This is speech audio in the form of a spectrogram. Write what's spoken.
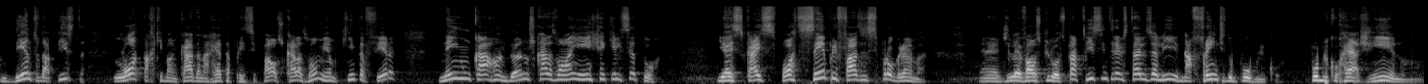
dentro da pista, lota arquibancada na reta principal, os caras vão mesmo, quinta-feira, nenhum carro andando, os caras vão lá e enchem aquele setor. E a Sky Sports sempre faz esse programa é, de levar os pilotos para a pista e entrevistar eles ali, na frente do público, público reagindo.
